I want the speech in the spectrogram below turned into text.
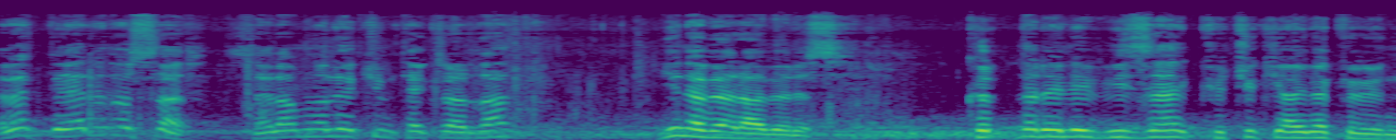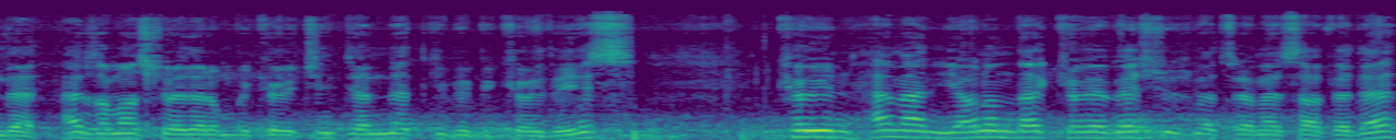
Değerli dostlar, selamünaleyküm tekrardan. Yine beraberiz. Kırklareli Vize Küçük Yayla Köyü'nde. Her zaman söylerim bu köy için cennet gibi bir köydeyiz. Köyün hemen yanında köye 500 metre mesafede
